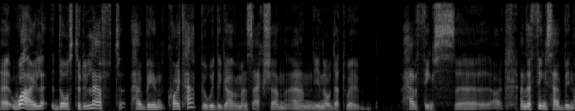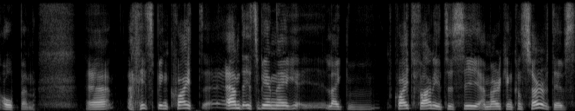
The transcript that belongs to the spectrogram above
uh, while those to the left have been quite happy with the government's action and you know that we have things uh, and the things have been open. Uh, and it's been quite and it's been like quite funny to see American conservatives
